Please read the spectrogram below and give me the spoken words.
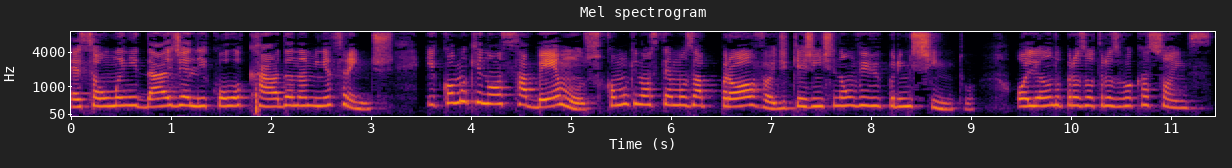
Essa humanidade ali colocada na minha frente. E como que nós sabemos, como que nós temos a prova de que a gente não vive por instinto? Olhando para as outras vocações.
